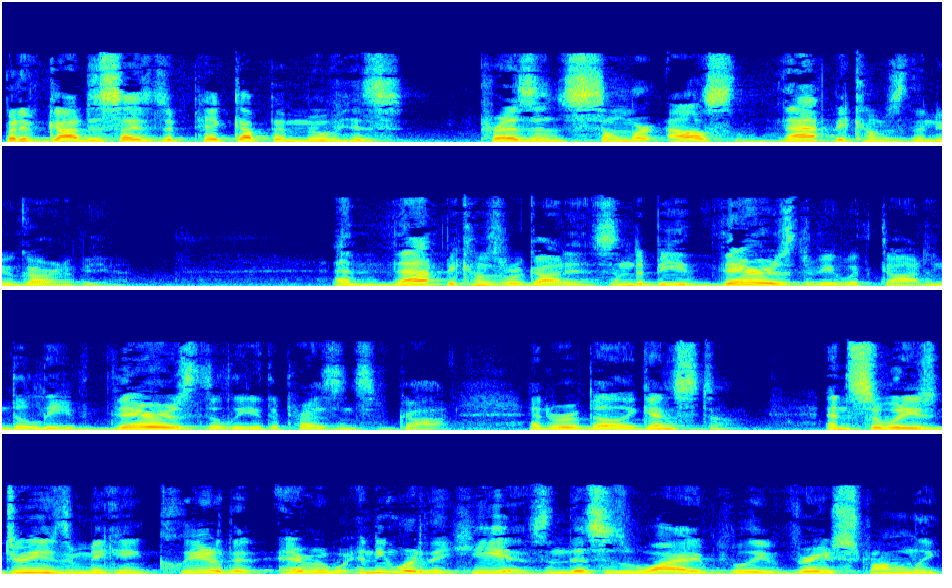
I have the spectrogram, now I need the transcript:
But if God decides to pick up and move his presence somewhere else, that becomes the new Garden of Eden. And that becomes where God is. And to be there is to be with God, and to leave there is to leave the presence of God and to rebel against Him. And so what he's doing is making it clear that everywhere, anywhere that he is, and this is why I believe very strongly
